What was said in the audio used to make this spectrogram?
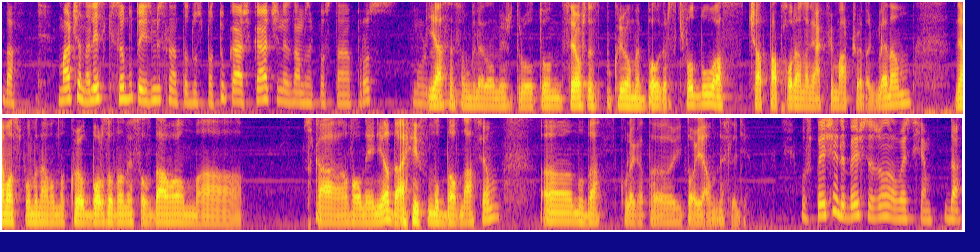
да. Мача на Лески събота е измислената доспа. Тук аз ще кажа, че не знам за какво става въпрос. Може И да- аз не съм гледал, между другото. Все още покриваме български футбол. Аз чат пат ходя на някакви матчове да гледам. Няма да споменавам на кой отбор, за да не създавам а, така вълнения. Да, и смут да внасям. А, но да, колегата и той явно не следи. Успешен ли беше сезона на Уест Хем? Да.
